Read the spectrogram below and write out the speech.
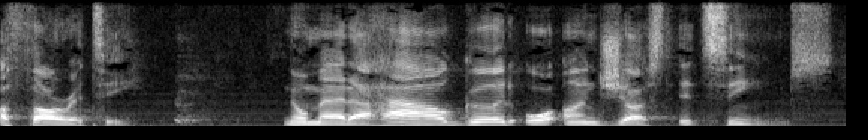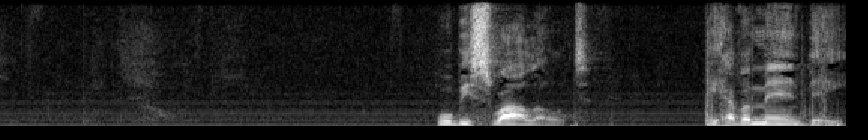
authority no matter how good or unjust it seems, will be swallowed. We have a mandate.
